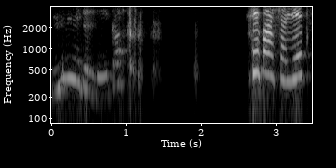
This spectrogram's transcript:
Mm, det er lækkert. Det var så let.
